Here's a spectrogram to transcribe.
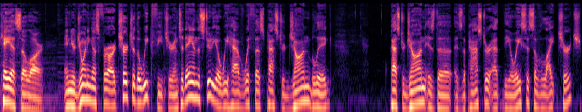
KSLR, and you're joining us for our Church of the Week feature. And today in the studio, we have with us Pastor John Blig. Pastor John is the is the pastor at the Oasis of Light Church,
